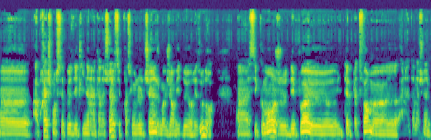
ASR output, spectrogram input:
Euh, après, je pense que ça peut se décliner à l'international. C'est presque le moi, que j'ai envie de résoudre. Euh, c'est comment je déploie euh, une telle plateforme à l'international.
